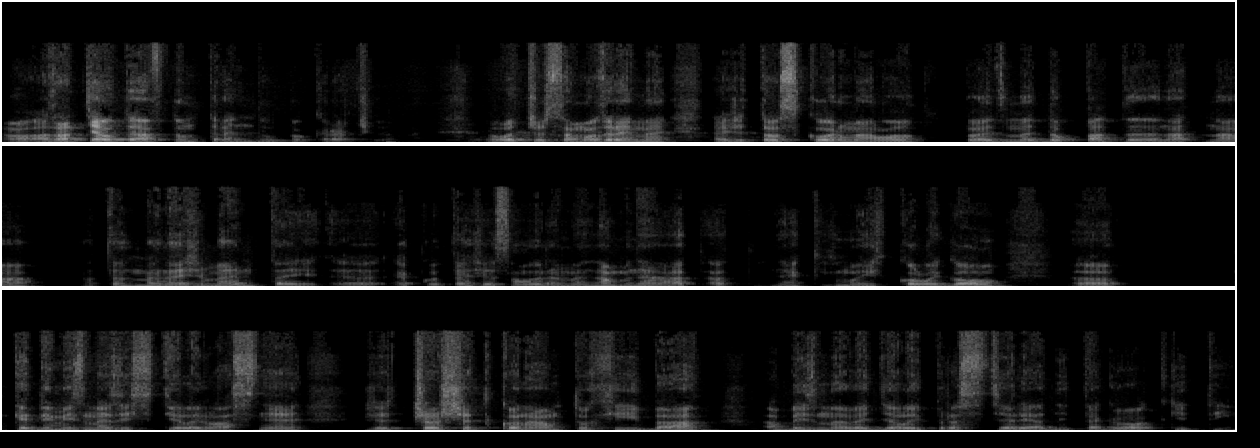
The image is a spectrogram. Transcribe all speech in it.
No, a zatiaľ teda v tom trendu pokračujeme. No, čo samozrejme, takže to skôr malo povedzme dopad na, na, na ten management, aj, e, ako, takže samozrejme na mňa a, a nejakých mojich kolegov, e, kedy my sme zistili vlastne, že čo všetko nám tu chýba, aby sme vedeli proste riadiť tak veľký tým.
